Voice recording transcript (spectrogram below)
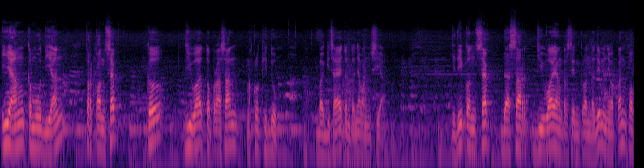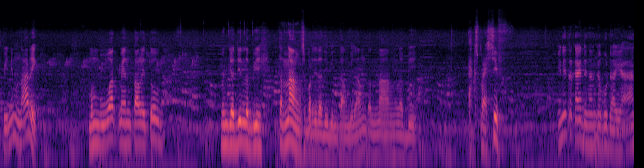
yang kemudian terkonsep ke jiwa atau perasaan makhluk hidup. Bagi saya contohnya manusia. Jadi konsep dasar jiwa yang tersinkron tadi menyebabkan kopi ini menarik. Membuat mental itu menjadi lebih tenang seperti tadi Bintang bilang, tenang, lebih ekspresif. Ini terkait dengan kebudayaan,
